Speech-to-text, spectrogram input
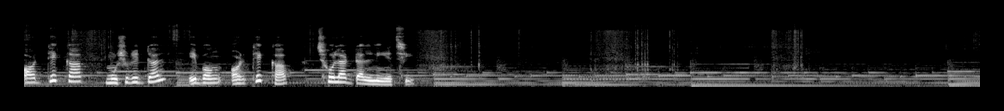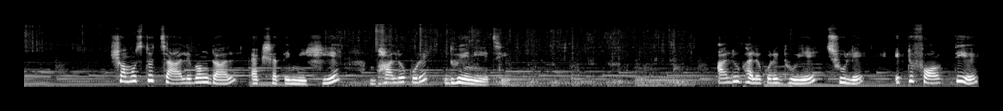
অর্ধেক কাপ মুসুরির ডাল এবং অর্ধেক কাপ ছোলার ডাল নিয়েছি। সমস্ত চাল এবং ডাল একসাথে মিশিয়ে ভালো করে ধুয়ে নিয়েছি। আলু ভালো করে ধুয়ে, ছুলে একটু ফর্ক দিয়ে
